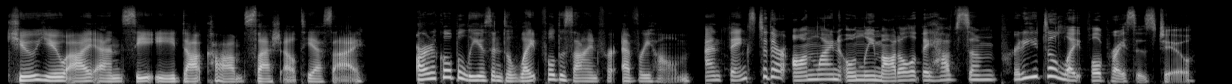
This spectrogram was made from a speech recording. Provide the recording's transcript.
Q-U-I-N-C-E dot com slash LTSI. Article believes in delightful design for every home. And thanks to their online only model, they have some pretty delightful prices too.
